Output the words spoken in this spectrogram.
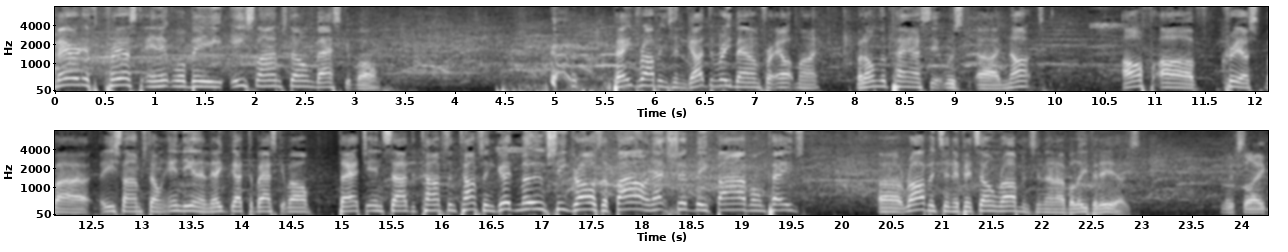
Meredith Christ, and it will be East Limestone basketball. Paige Robinson got the rebound for Elkmont, but on the pass, it was uh, knocked off of Christ by East Limestone Indian, and they've got the basketball. Thatch inside to Thompson. Thompson, good move. She draws a foul, and that should be five on Paige uh, Robinson if it's on Robinson, and I believe it is. Looks like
